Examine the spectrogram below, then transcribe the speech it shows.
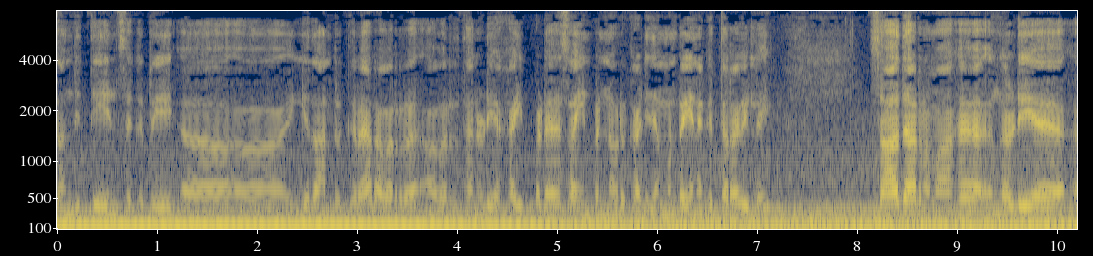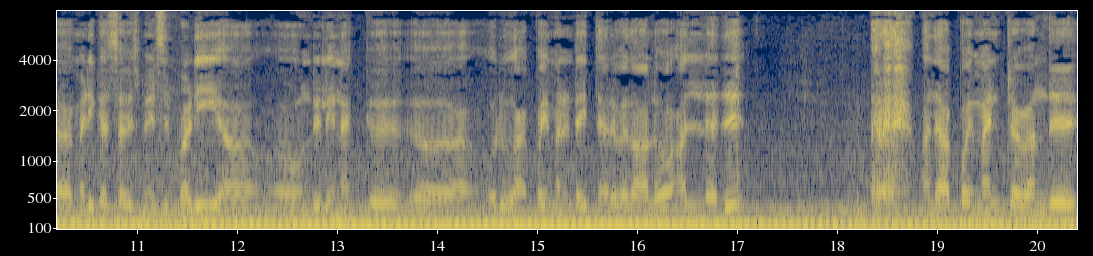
சந்தித்தேன். செக்ரட்டரி இங்கே தான் இருக்கிறார். அவர் அவர் தன்னுடைய கைப்பட சைன் பண்ண ஒரு கடிதம் ஒன்றை எனக்கு தரவில்லை. சாதாரணமாக எங்களுடைய மெடிக்கல் சர்வீஸ் மெடிசின் படி ஒன்றில் எனக்கு ஒரு அப்பாயின்மெண்ட்டை தருவதாலோ அல்லது அந்த அப்பாயின்மெண்ட்டை வந்து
